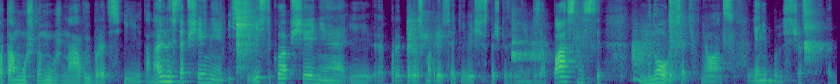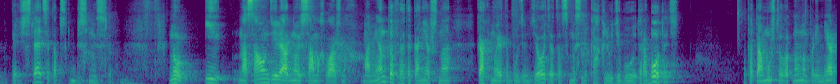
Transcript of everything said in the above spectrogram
потому что нужно выбрать и тональность общения, и стилистику общения, и э, предусмотреть всякие вещи с точки зрения безопасности. Ну, много всяких нюансов. Я не буду сейчас как бы перечислять, это абсолютно бессмысленно. Ну, и на самом деле одно из самых важных моментов, это, конечно, как мы это будем делать, это в смысле, как люди будут работать. Потому что, вот, ну, например,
